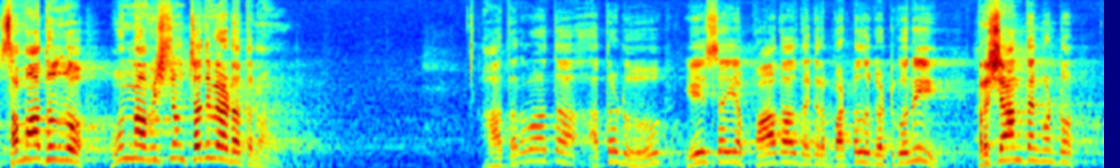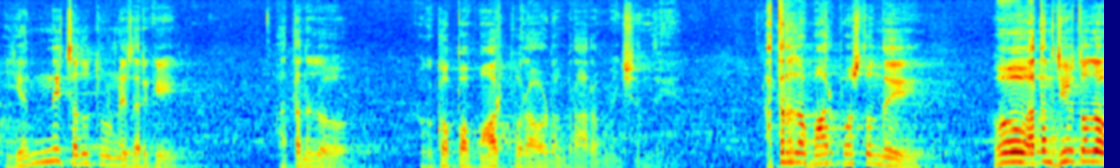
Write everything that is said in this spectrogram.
సమాధుల్లో ఉన్న విషయం చదివాడు అతను. ఆ తర్వాత అతడు ఏసయ్య పాదాల దగ్గర బట్టలు కట్టుకొని ప్రశాంతంగా ఉంటాం ఇవన్నీ చదువుతూ ఉండేసరికి అతనిలో ఒక గొప్ప మార్పు రావడం ప్రారంభించింది. అతనిలో మార్పు వస్తుంది. ఓ అతని జీవితంలో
